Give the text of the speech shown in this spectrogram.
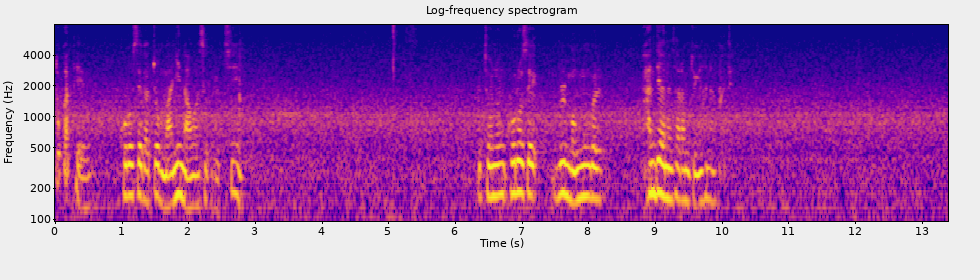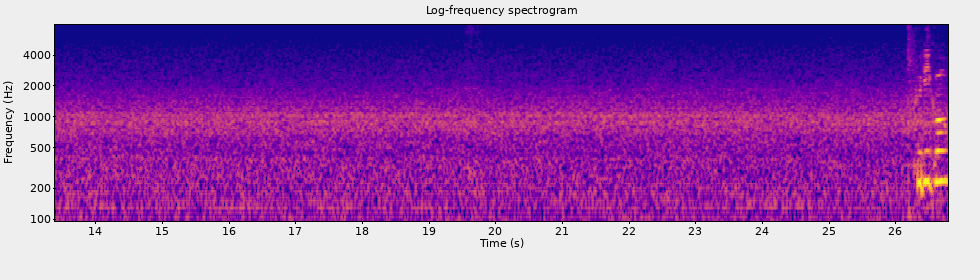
똑같아요. 고로쇠가 좀 많이 나와서 그렇지. 그 저는 고로쇠 물 먹는 걸 반대하는 사람 중에 하나거든요. 그리고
